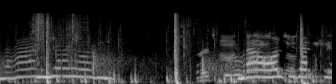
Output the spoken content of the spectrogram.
मैं नहीं आने वाली। मैं और से जाके आ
